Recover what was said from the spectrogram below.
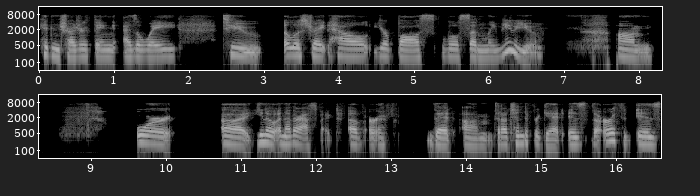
hidden treasure thing as a way to illustrate how your boss will suddenly view you. Um, or, uh, you know, another aspect of Earth that um, that I tend to forget is the earth is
